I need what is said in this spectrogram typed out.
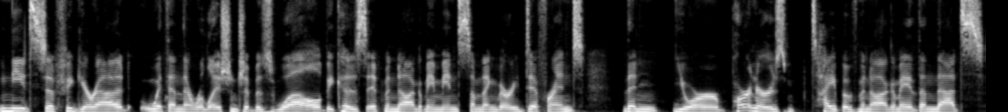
needs to figure out within their relationship as well. Because if monogamy means something very different than your partner's type of monogamy, then that's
